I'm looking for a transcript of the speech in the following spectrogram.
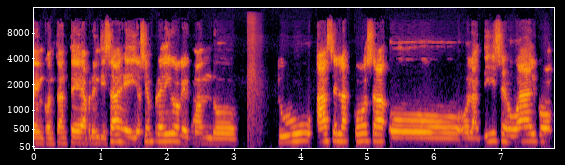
en, constante aprendizaje y yo siempre digo que cuando tú haces las cosas o, las dices o algo,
